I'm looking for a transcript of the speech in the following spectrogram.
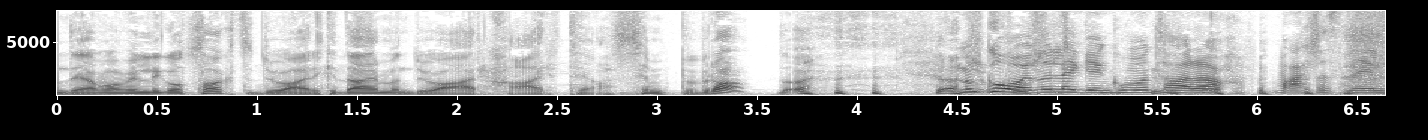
Det var veldig godt sagt. Du er ikke der, men du er her, Thea. Kjempebra. Men gå inn og legge en kommentar, da. Vær så snill.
